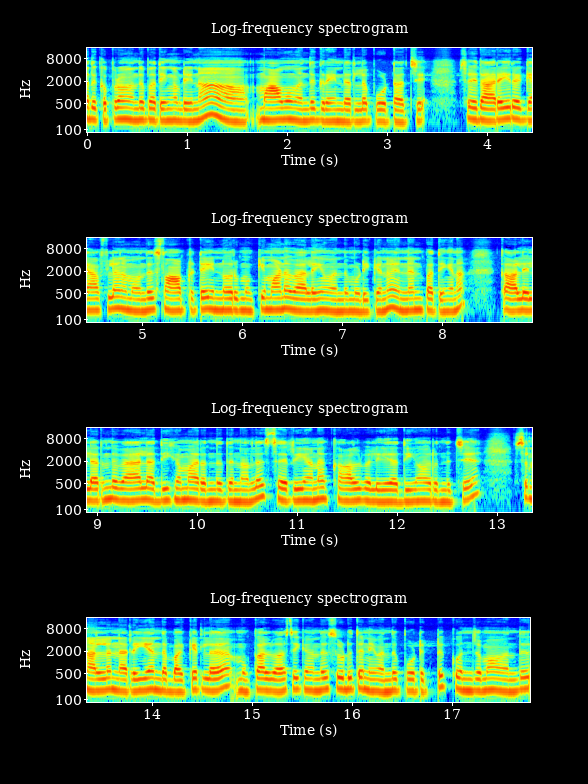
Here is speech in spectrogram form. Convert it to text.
அதுக்கப்புறம் வந்து பார்த்திங்க அப்படின்னா மாவும் வந்து கிரைண்டரில் போட்டாச்சு. ஸோ இதை அரைகிற கேஃபில் நம்ம வந்து சாப்பிட்டுட்டு இன்னொரு முக்கியமான வேலையும் வந்து முடிக்கணும். என்னென்னு பார்த்தீங்கன்னா காலையிலேருந்து வேலை அதிகமாக இருந்ததுனால சரியான கால் வலி அதிகம் இருந்துச்சு. ஸோ நல்லா நிறைய அந்த பக்கெட்டில் முக்கால் வாசிக்கு வந்து சுடு தண்ணி வந்து போட்டுக்கிட்டு கொஞ்சமாக வந்து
